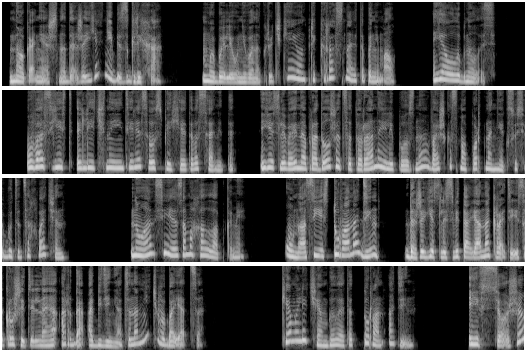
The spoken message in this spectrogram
«Но, конечно, даже я не без греха». Мы были у него на крючке, и он прекрасно это понимал. Я улыбнулась. «У вас есть личный интерес в успехе этого саммита. Если война продолжится, то рано или поздно ваш космопорт на Нексусе будет захвачен». Нуансия замахал лапками. «У нас есть Туран-1. Даже если святая анакратия и сокрушительная Орда объединятся, нам нечего бояться». Кем или чем был этот Туран-1? «И все же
